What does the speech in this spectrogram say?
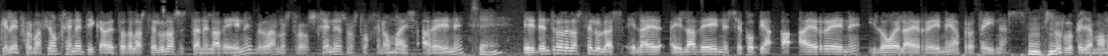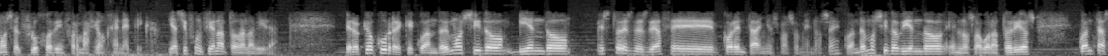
que la información genética de todas las células está en el ADN, ¿verdad? Nuestros genes, nuestro genoma es ADN. Sí. Eh, dentro de las células, el, A- el ADN se copia a ARN y luego el ARN a proteínas. Eso es lo que llamamos el flujo de información genética. Y así funciona toda la vida. Pero ¿qué ocurre? Que cuando hemos ido viendo, esto es desde hace 40 años más o menos, ¿eh? cuando hemos ido viendo en los laboratorios cuántas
